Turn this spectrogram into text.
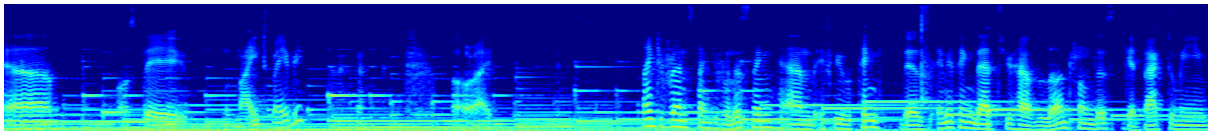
Uh, was the night maybe? All right. Thank you, friends. Thank you for listening. And if you think there's anything that you have learned from this, get back to me.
